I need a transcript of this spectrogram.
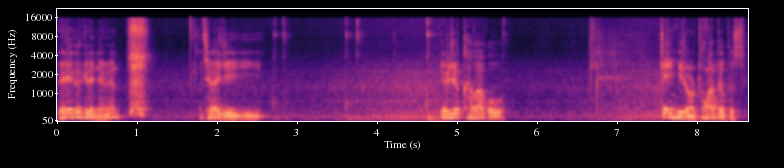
왜 그렇게 됐냐면 제가 이제 이 열역학하고 게임 이론을 통합해 봤어요.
